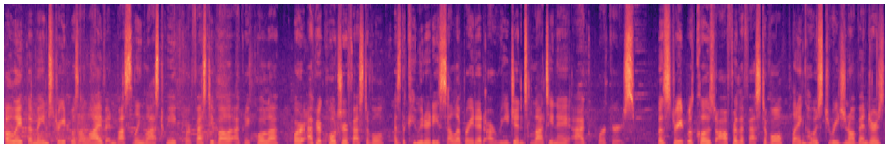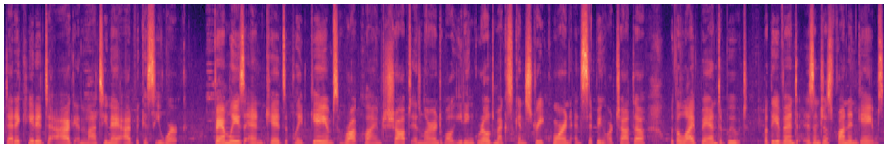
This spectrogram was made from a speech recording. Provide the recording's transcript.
Olathe Main Street was alive and bustling last week for Festival Agricola, or Agriculture Festival, as the community celebrated our region's Latine ag workers. The street was closed off for the festival, playing host to regional vendors dedicated to ag and Latine advocacy work. Families and kids played games, rock climbed, shopped, and learned while eating grilled Mexican street corn and sipping horchata with a live band to boot. But the event isn't just fun and games,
